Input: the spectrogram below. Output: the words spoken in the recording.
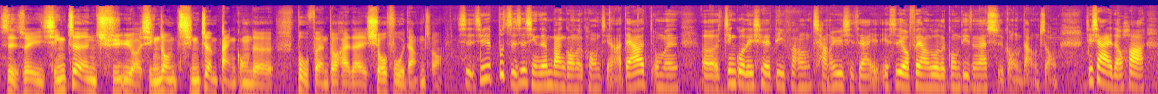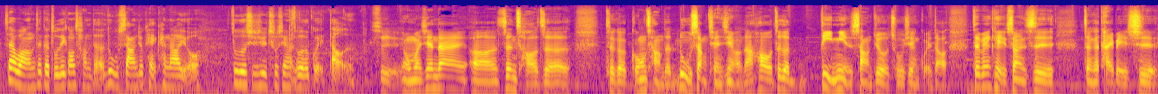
是，所以行政区域哦，行政行政办公的部分都还在修复当中。是，其实不只是行政办公的空间啊，等下我们呃经过的一些地方场域，其实也也是有非常多的工地正在施工当中。接下来的话，再往这个主力工厂的路上，就可以看到有陆陆续续出现很多的轨道了。是，我们现在呃正朝着这个工厂的路上前进哦，然后这个地面上就有出现轨道，这边可以算是整个台北市。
